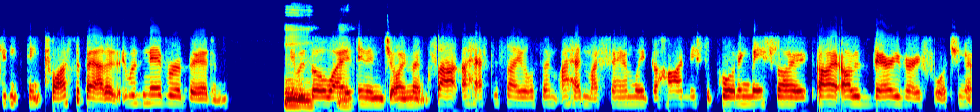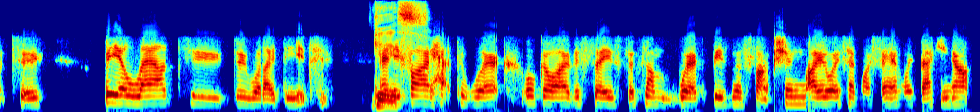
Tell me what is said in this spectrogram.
didn't think twice about it. It was never a burden. Mm. It was mm, always mm. an enjoyment. But I have to say also, I had my family behind me supporting me. So I, I was very, very fortunate to be allowed to do what I did. Yes. And if I had to work or go overseas for some work business function, I always had my family backing up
